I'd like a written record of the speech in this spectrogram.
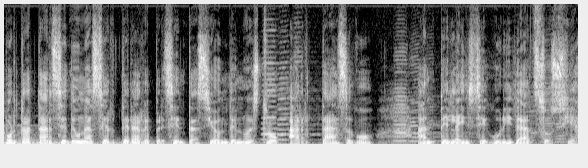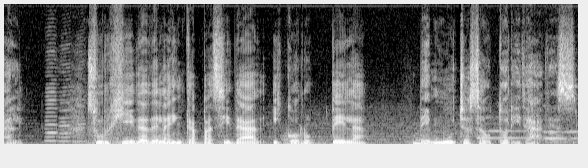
por tratarse de una certera representación de nuestro hartazgo ante la inseguridad social surgida de la incapacidad y corruptela de muchas autoridades.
